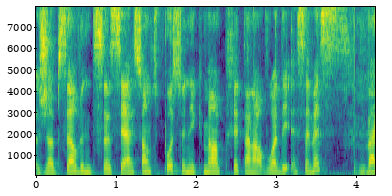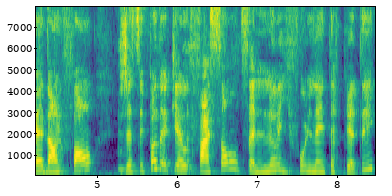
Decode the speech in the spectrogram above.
j'observe une dissociation du pouce uniquement prête à l'envoi des SMS. Ben, dans le fond, je ne sais pas de quelle façon celle-là, il faut l'interpréter.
